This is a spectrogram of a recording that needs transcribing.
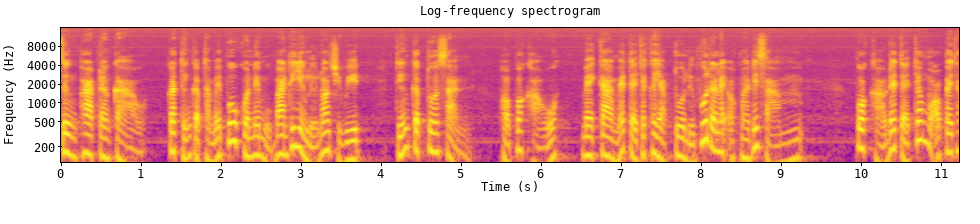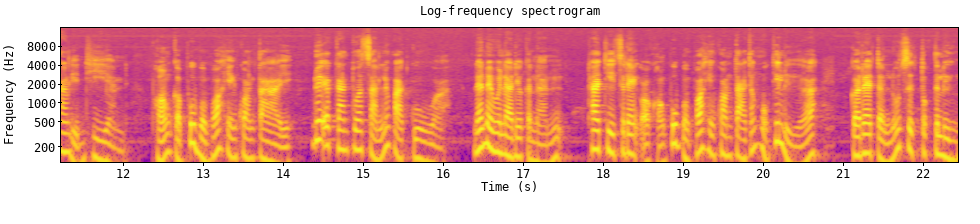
ซึ่งภาพดังกล่าวก็ถึงกับทำให้ผู้คนในหมู่บ้านที่ยังเหลือรอดชีวิต ถึงกับตัวสั่นพอพวกเขาไม่กล้าแม้แต่จะขยับตัวหรือพูดอะไรออกมาได้ซ้ำพวกเขาได้แต่จ้องมองออกไปทางหลินเทียน พร้อมกับผู้บ่มเพาะแห่งความตาย ด้วยอาการตัวสั่นและหวาดกลัว และในเวลาเดียวกันนั้นท่าทีแสดงออกของผู้บ่มเพาะแห่งความตายทั้งหกที่เหลือ ก็ได้แต่รู้สึกตกตะลึง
